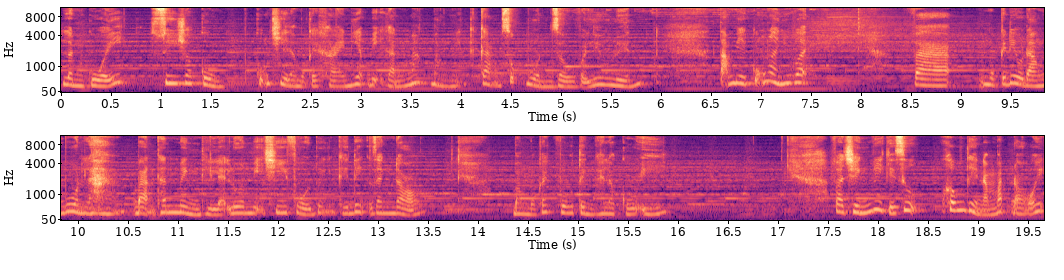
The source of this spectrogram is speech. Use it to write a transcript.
Lần cuối suy cho cùng cũng chỉ là một cái khái niệm bị gắn mắc bằng những cái cảm xúc buồn rầu và lưu luyến. Tạm biệt cũng là như vậy. Và một cái điều đáng buồn là bản thân mình thì lại luôn bị chi phối bởi những cái định danh đó bằng một cách vô tình hay là cố ý. Và chính vì cái sự không thể nắm bắt đó ấy,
